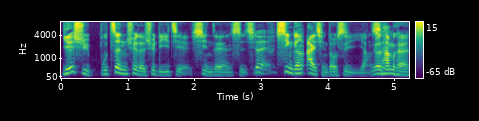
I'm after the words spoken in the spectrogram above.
也许不正确的去理解性这件事情。对，性跟爱情都是一样，就是他们可能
